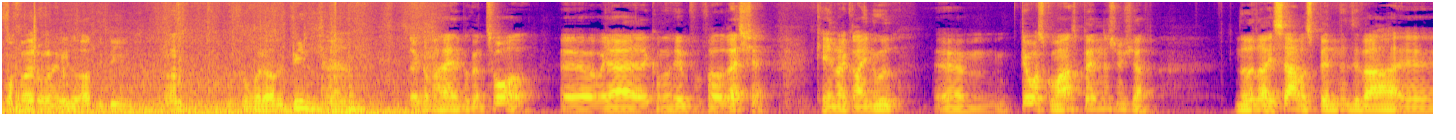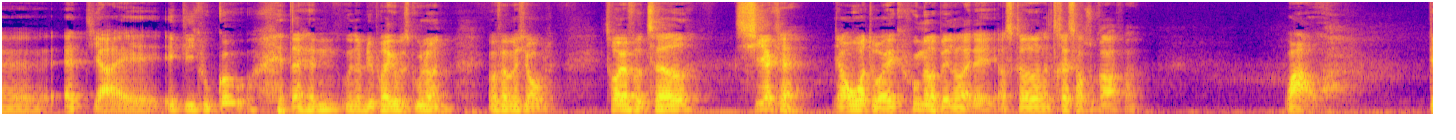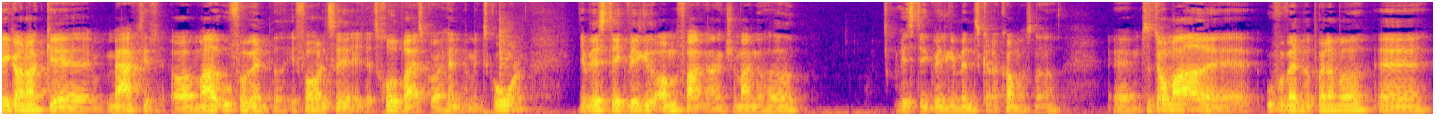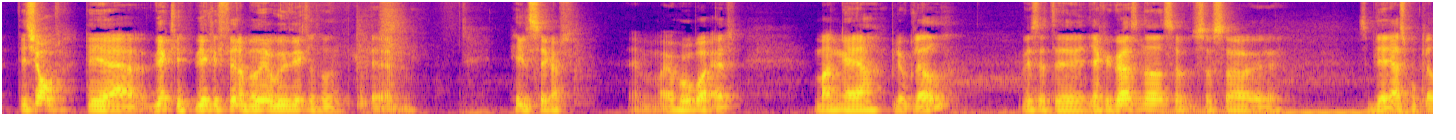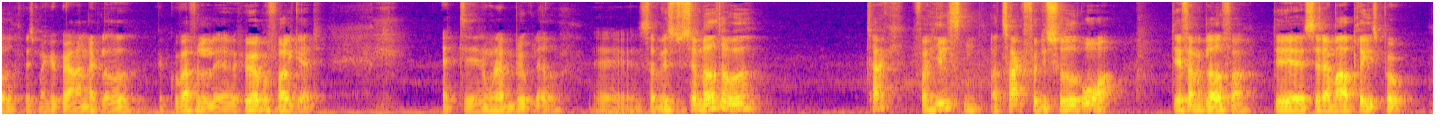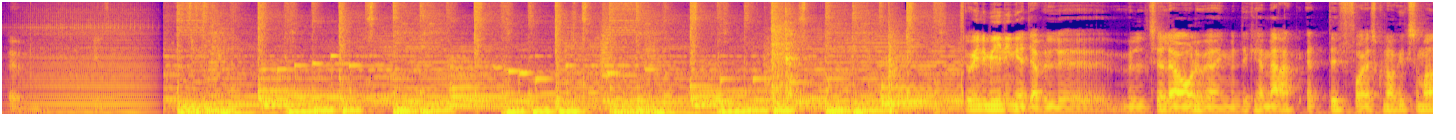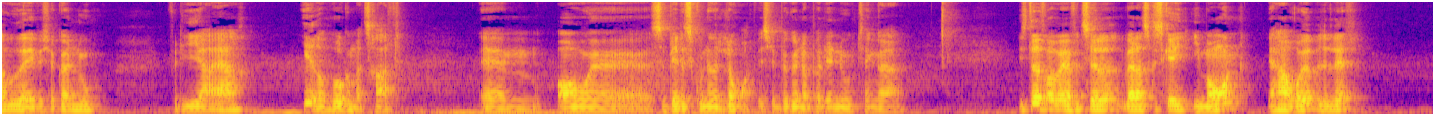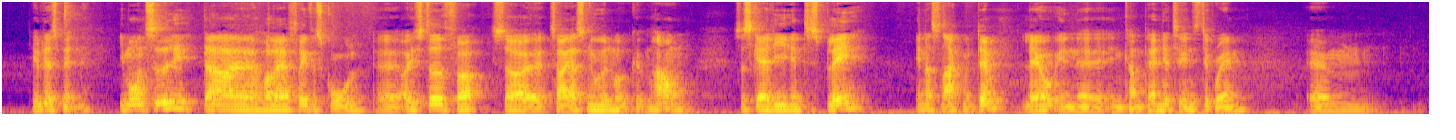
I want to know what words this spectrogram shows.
Hvorfor er du ryddet op i bilen? Hvad? Du ryddet op i bilen? Ja. Så jeg kommer herhen på kontoret, øh, og jeg er kommet hjem fra Fredericia. Kan jeg nok regne ud. Øhm, det var sgu meget spændende, synes jeg. Noget, der især var spændende, det var, øh, at jeg ikke lige kunne gå derhen, uden at blive prikket på skulderen. Det var fandme sjovt. Jeg tror, jeg har fået taget cirka, jeg overdriver ikke, 100 billeder i dag, og skrevet 50 autografer. Wow. Det er godt nok øh, mærkeligt og meget uforventet i forhold til, at jeg troede bare, at jeg skulle hen med min skole. Jeg vidste ikke, hvilket omfang arrangementet havde. Jeg vidste ikke, hvilke mennesker der kom og sådan noget. Øh, så det var meget øh, uforventet på en eller anden måde. Øh, det er sjovt. Det er virkelig, virkelig fedt at møde jer ude i virkeligheden. Øh, helt sikkert. Øh, og jeg håber, at mange af jer blev glade. Hvis at, øh, jeg kan gøre sådan noget, så, så, så, øh, så bliver jeg sgu glad, hvis man kan gøre andre glade. Jeg kunne i hvert fald øh, høre på folk, at, at øh, nogle af dem blev glade. Øh, så hvis du ser med derude, tak for hilsen, og tak for de søde ord. Det er jeg fandme glad for. Det sætter jeg meget pris på. Øh. Var egentlig meningen, at jeg ville, øh, ville til at lave aflevering, men det kan jeg mærke, at det får jeg sgu nok ikke så meget ud af, hvis jeg gør nu. Fordi jeg er edderhugget mig træt. Øhm, og øh, så bliver det sgu noget lort, hvis jeg begynder på det nu, tænker jeg. I stedet for vil jeg fortælle, hvad der skal ske i morgen. Jeg har røbet det lidt. Det bliver spændende. I morgen tidlig, der øh, holder jeg fri fra skole. Øh, og i stedet for, så øh, tager jeg snuden mod København. Så skal jeg lige ind til Splay, ind og snakke med dem, lave en, øh, en kampagne til Instagram. Øhm,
